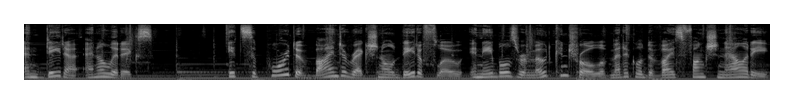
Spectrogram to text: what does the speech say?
and data analytics. Its support of bidirectional data flow enables remote control of medical device functionality,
